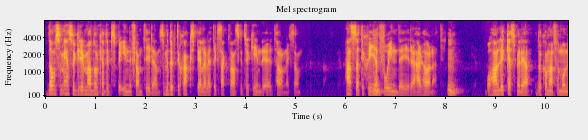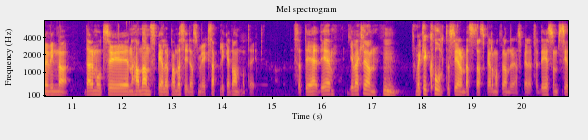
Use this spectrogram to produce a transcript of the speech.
de som är så grymma, de kan typ spela in i framtiden. Som en duktig schackspelare vet exakt vad han ska trycka in det i ett hörn liksom. Hans strategi är Mm. att få in det i det här hörnet. Mm. Och har han lyckas med det, då kommer han förmodligen vinna. Däremot så är det en annan spelare på andra sidan som är exakt likadant mot dig. Så att det, det, det är verkligen, Mm. verkligen coolt att se de bästa spela mot varandra i det här spelet. För det är som att se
